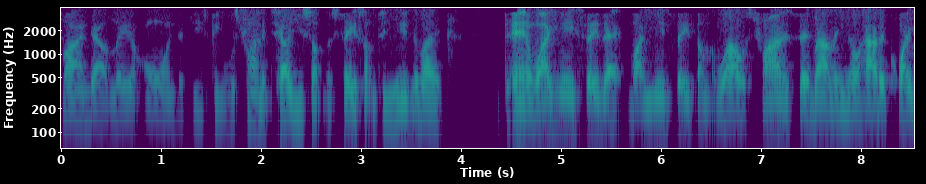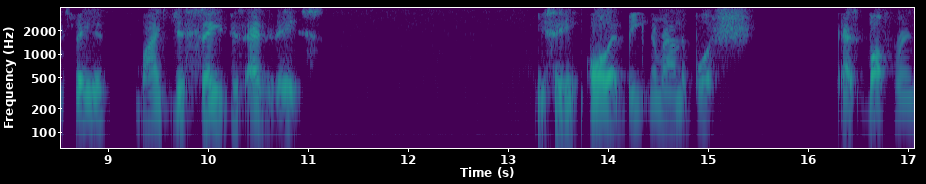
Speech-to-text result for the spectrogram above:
find out later on that these people was trying to tell you something, say something to you. You're like, damn, why you ain't say that? Why you ain't say something? Well, I was trying to say, but I didn't know how to quite say it. Why don't you just say it just as it is? You see, all that beating around the bush. That's buffering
